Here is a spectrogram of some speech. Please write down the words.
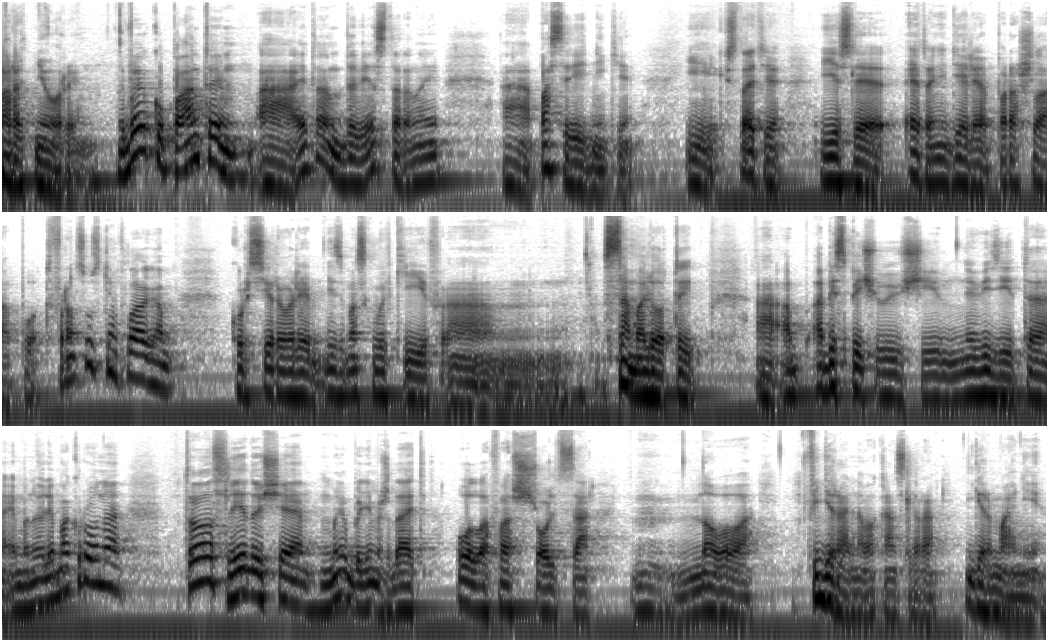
Партнеры. Вы оккупанты, а это две стороны а, посредники. И, кстати, если эта неделя прошла под французским флагом, курсировали из Москвы в Киев а, самолеты, а, обеспечивающие визит Эммануэля Макрона, то следующее мы будем ждать Олафа Шольца, нового федерального канцлера Германии.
